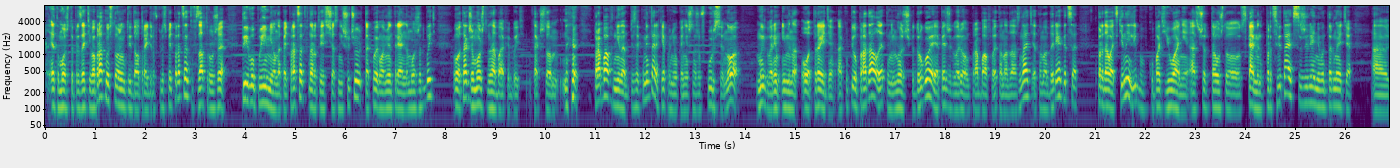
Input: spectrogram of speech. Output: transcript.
это может и произойти в обратную сторону, ты дал трейдеру в плюс 5%, завтра уже ты его поимел на 5%, народ, я сейчас не шучу, такой момент реально может быть. Вот, также может и на бафе быть. Так что, про баф не надо писать в комментариях, я про него, конечно же, в курсе, но мы говорим именно о трейде. А купил-продал это немножечко другое. И опять же говорю про баф. Это надо знать, это надо регаться, продавать скины, либо покупать юани. А с учетом того, что скаминг процветает, к сожалению, в интернете, а,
